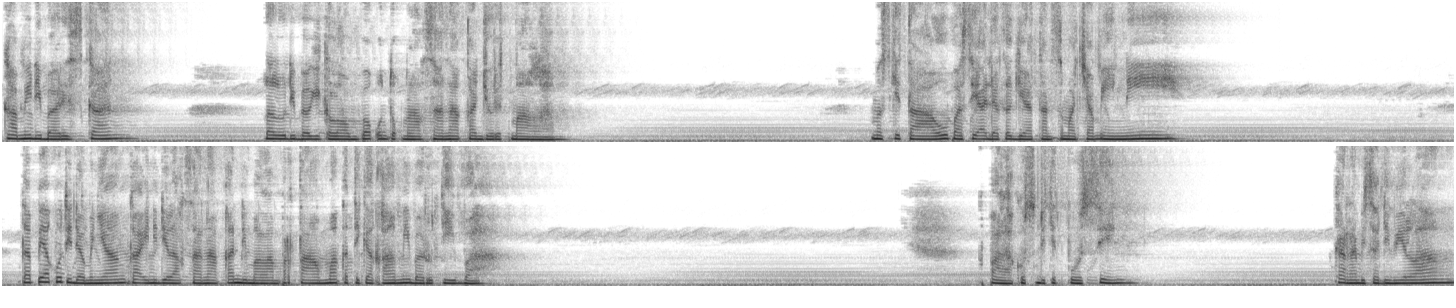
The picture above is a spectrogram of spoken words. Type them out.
Kami dibariskan, lalu dibagi kelompok untuk melaksanakan jurit malam. Meski tahu pasti ada kegiatan semacam ini, tapi aku tidak menyangka ini dilaksanakan di malam pertama ketika kami baru tiba. Kepalaku sedikit pusing. Karena bisa dibilang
